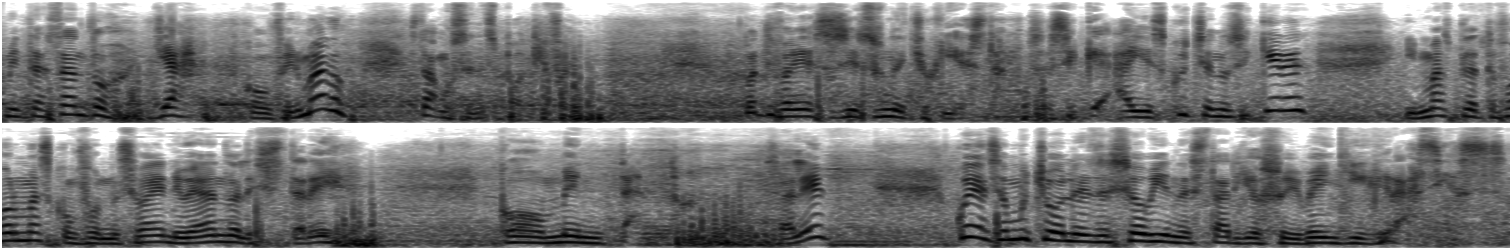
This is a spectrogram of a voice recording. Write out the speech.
Mientras tanto, ya confirmado, estamos en Spotify. Spotify, eso sí es un hecho que ya estamos. Así que ahí escúchenos si quieren. Y más plataformas, conforme se vayan liberando, les estaré comentando. ¿Sale? Cuídense mucho, les deseo bienestar. Yo soy Benji, gracias.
